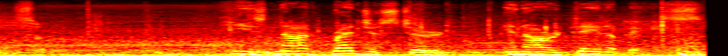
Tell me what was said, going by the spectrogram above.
貴様 He's not registered in our database.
